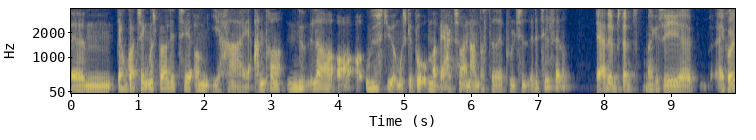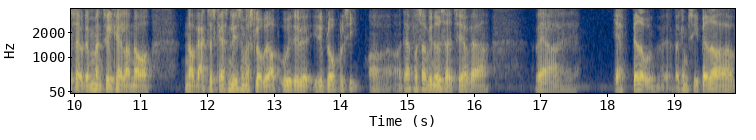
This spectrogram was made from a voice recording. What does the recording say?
Øhm, jeg kunne godt tænke mig at spørge lidt til, om I har andre midler og, og udstyr, måske våben og værktøjer end andre steder i politiet. Er det tilfældet? Ja, det er bestemt. Man kan sige, øh, at AKS er jo dem, man tilkalder, når, når værktøjskassen ligesom er sluppet op ude i det, i det blå politi. Og, og derfor så er vi nødsaget til at være, være øh, ja, bedre, hvad kan man sige, bedre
